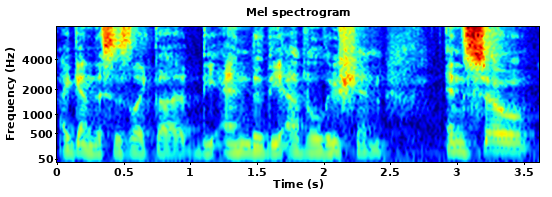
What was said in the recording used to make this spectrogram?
again this is like the the end of the evolution. And so,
